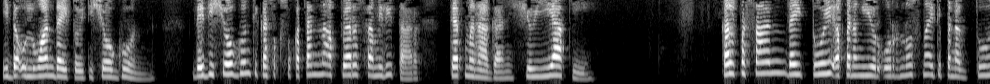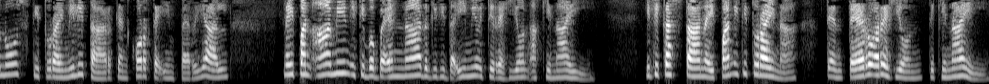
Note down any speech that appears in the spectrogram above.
Idaulwan daytoy ti shogun. Daydi shogun ti kasuksukatan na a pwersa militar, ket managan Shuiyaki. Kalpasan daytoy a panangyururnos na iti panagtunos ti turay militar ken korte imperial na ipanamin iti babaen na dagiti daimyo iti rehiyon a kinay. Iti kasta na ipan iti turay na, ti entero a rehiyon ti kinay.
